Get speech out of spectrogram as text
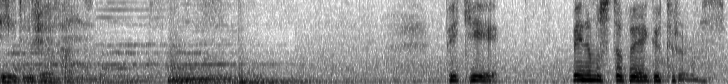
değil Yüce Efendi. Peki beni Mustafa'ya götürür müsün?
